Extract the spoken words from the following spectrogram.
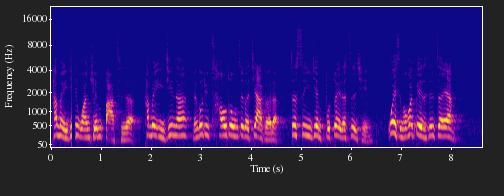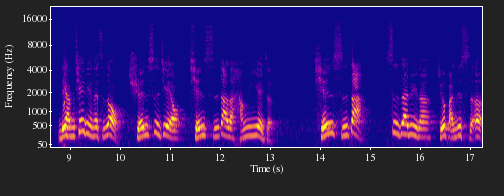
他们已经完全把持了，他们已经呢能够去操纵这个价格了。这是一件不对的事情。为什么会变成是这样？两千年的时候，全世界哦前十大的航运业者，前十大。市占率呢只有百分之十二，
